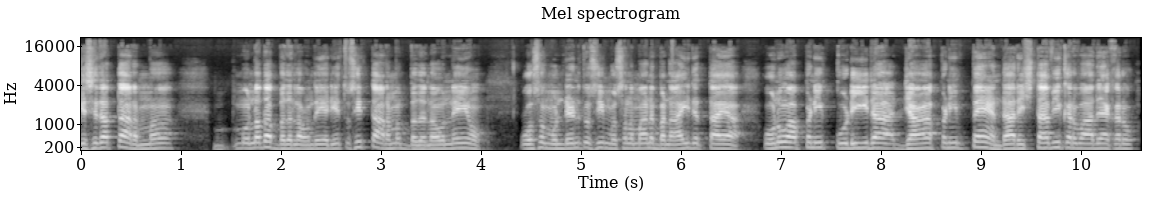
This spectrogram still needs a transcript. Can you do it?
ਕਿਸੇ ਦਾ ਧਰਮ, ਉਹਨਾਂ ਦਾ ਬਦਲਾਉਂਦੇ ਆ। ਜੇ ਤੁਸੀਂ ਧਰਮ ਬਦਲਾਉਂਦੇ ਹੋ ਉਸ ਮੁੰਡੇ ਨੂੰ ਤੁਸੀਂ ਮੁਸਲਮਾਨ ਬਣਾ ਹੀ ਦਿੱਤਾ ਆ। ਉਹਨੂੰ ਆਪਣੀ ਕੁੜੀ ਦਾ ਜਾਂ ਆਪਣੀ ਭੈਣ ਦਾ ਰਿਸ਼ਤਾ ਵੀ ਕਰਵਾ ਦਿਆ ਕਰੋ।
